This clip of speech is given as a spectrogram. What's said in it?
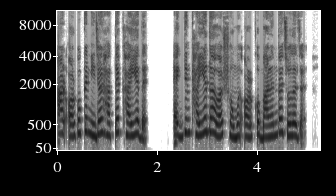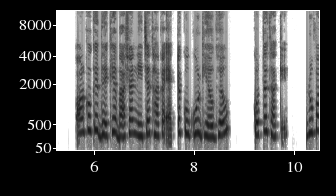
আর অর্ককে নিজের হাতে খাইয়ে দেয়। একদিন খাইয়ে দেওয়ার সময় অর্ক বারান্দায় চলে যায়। অর্ককে দেখে বাসার নিচে থাকা একটা কুকুর ঘেউ ঘেউ করতে থাকে। রূপা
